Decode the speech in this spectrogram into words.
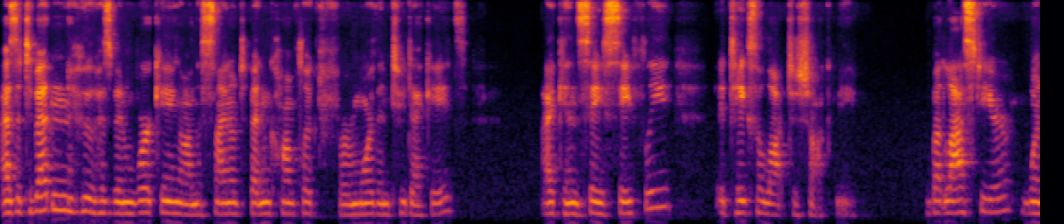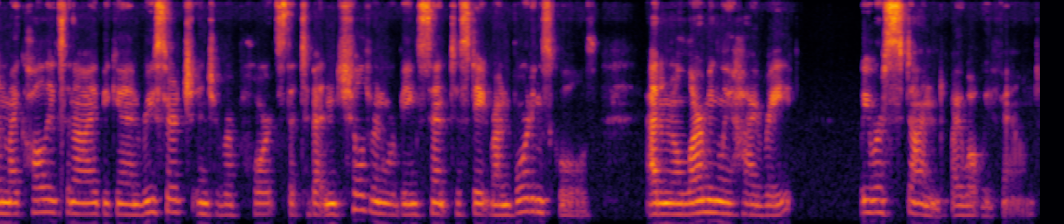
As a Tibetan who has been working on the Sino-Tibetan conflict for more than two decades, I can say safely it takes a lot to shock me. But last year, when my colleagues and I began research into reports that Tibetan children were being sent to state-run boarding schools at an alarmingly high rate, we were stunned by what we found.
